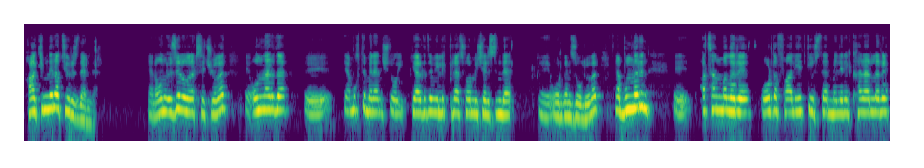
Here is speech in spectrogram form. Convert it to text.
hakimleri atıyoruz derler. Yani onu özel olarak seçiyorlar. E, onlar da e, ya muhtemelen işte o Yargıda Birlik platformu içerisinde e, organize oluyorlar. Ya bunların e, atanmaları, orada faaliyet göstermeleri, kararları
